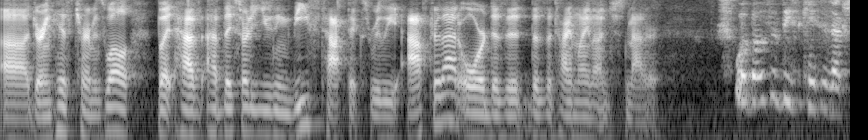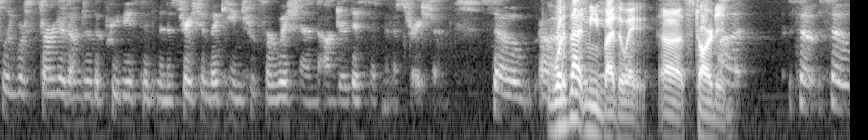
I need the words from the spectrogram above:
uh, during his term as well, but have have they started using these tactics really after that, or does it does the timeline not just matter? Well, both of these cases actually were started under the previous administration, but came to fruition under this administration. So, uh, what does that mean, by the way? Uh, started. So, so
